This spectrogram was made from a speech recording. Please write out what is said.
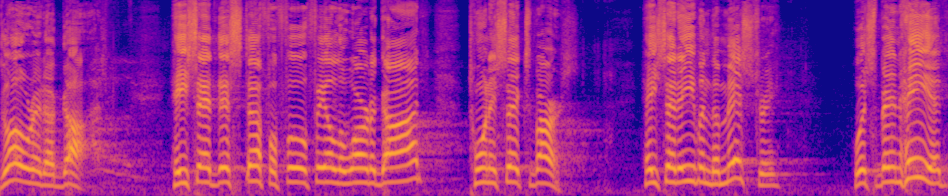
Glory to God. He said this stuff will fulfill the Word of God. 26 verse. He said, even the mystery which been hid,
